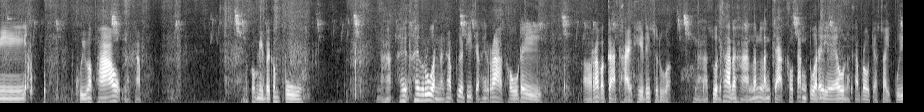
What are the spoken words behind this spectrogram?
มีขุยมะพร้าวนะครับ แล้วก็มีใบกัมปู นะฮะให้ให้ร่วนนะครับ เพื่อที่จะให้รากเขาได้รับอากาศถ่ายเทได้สะดวกนะส่วนธาตุอาหารนั้นหลังจากเขาตั้งตัวได้แล้วนะครับ เราจะใส่ปุ๋ย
